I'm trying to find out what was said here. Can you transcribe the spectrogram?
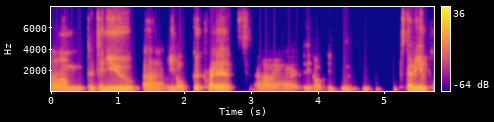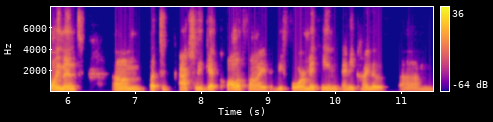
um, continue, uh, you know, good credit, uh, you know, steady employment, um, but to actually get qualified before making any kind of um,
